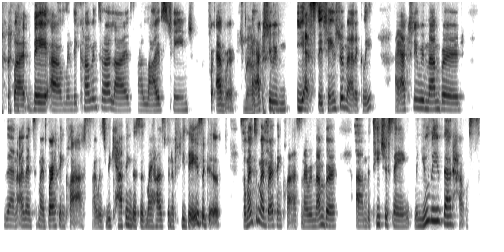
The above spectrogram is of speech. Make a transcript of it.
but they um, when they come into our lives our lives change forever. I actually rem- yes they change dramatically. I actually remembered then i went to my birthing class. I was recapping this with my husband a few days ago. So i went to my birthing class and i remember um, the teacher saying, when you leave that house,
